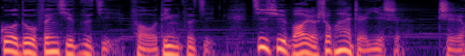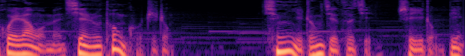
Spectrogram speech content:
过度分析自己，否定自己，继续保有受害者意识，只会让我们陷入痛苦之中。轻易终结自己是一种病，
